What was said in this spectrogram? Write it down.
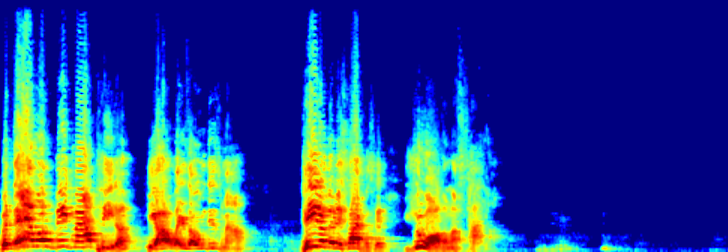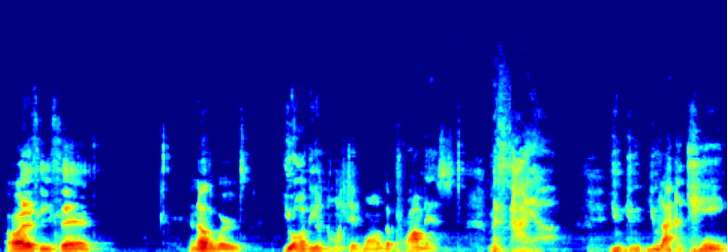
But there was Big Mouth Peter. He always opened his mouth. Peter, the disciple, said, You are the Messiah. Or as he said, in other words, you are the anointed one, the promised Messiah. You, you, you like a king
